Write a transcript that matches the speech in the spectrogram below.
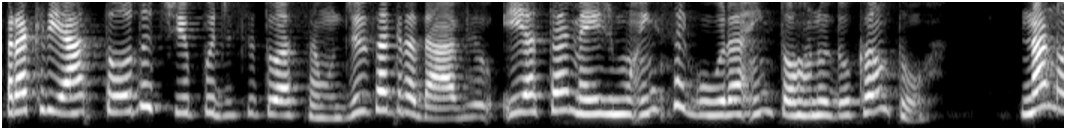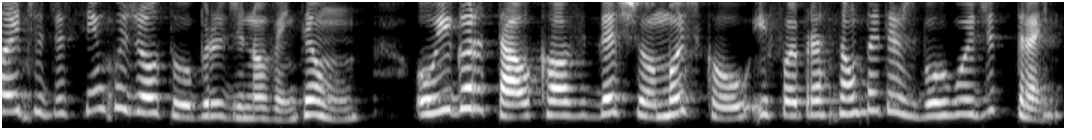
para criar todo tipo de situação desagradável e até mesmo insegura em torno do cantor. Na noite de 5 de outubro de 91, o Igor Talkov deixou Moscou e foi para São Petersburgo de trem,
